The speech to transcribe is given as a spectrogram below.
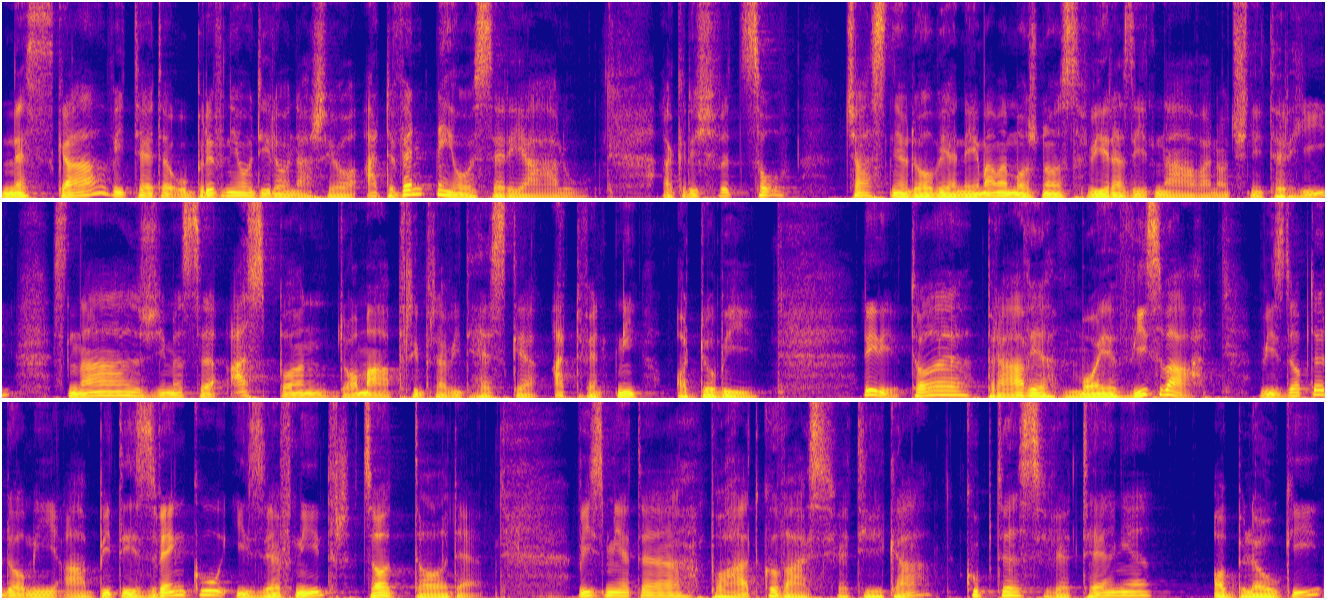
Dneska vítejte u prvního dílu našeho adventního seriálu. A když v současné době nemáme možnost vyrazit na vánoční trhy, snažíme se aspoň doma připravit hezké adventní období. Lidi, to je právě moje výzva. Vyzdobte domy a byty zvenku i zevnitř, co to jde. Vezměte pohádková světýlka, kupte světelně oblouky,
